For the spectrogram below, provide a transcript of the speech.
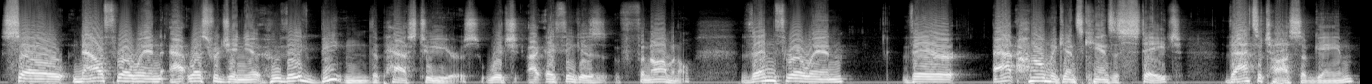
So now throw in at West Virginia, who they've beaten the past two years, which I, I think is phenomenal. Then throw in they're at home against Kansas State. That's a toss-up game.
